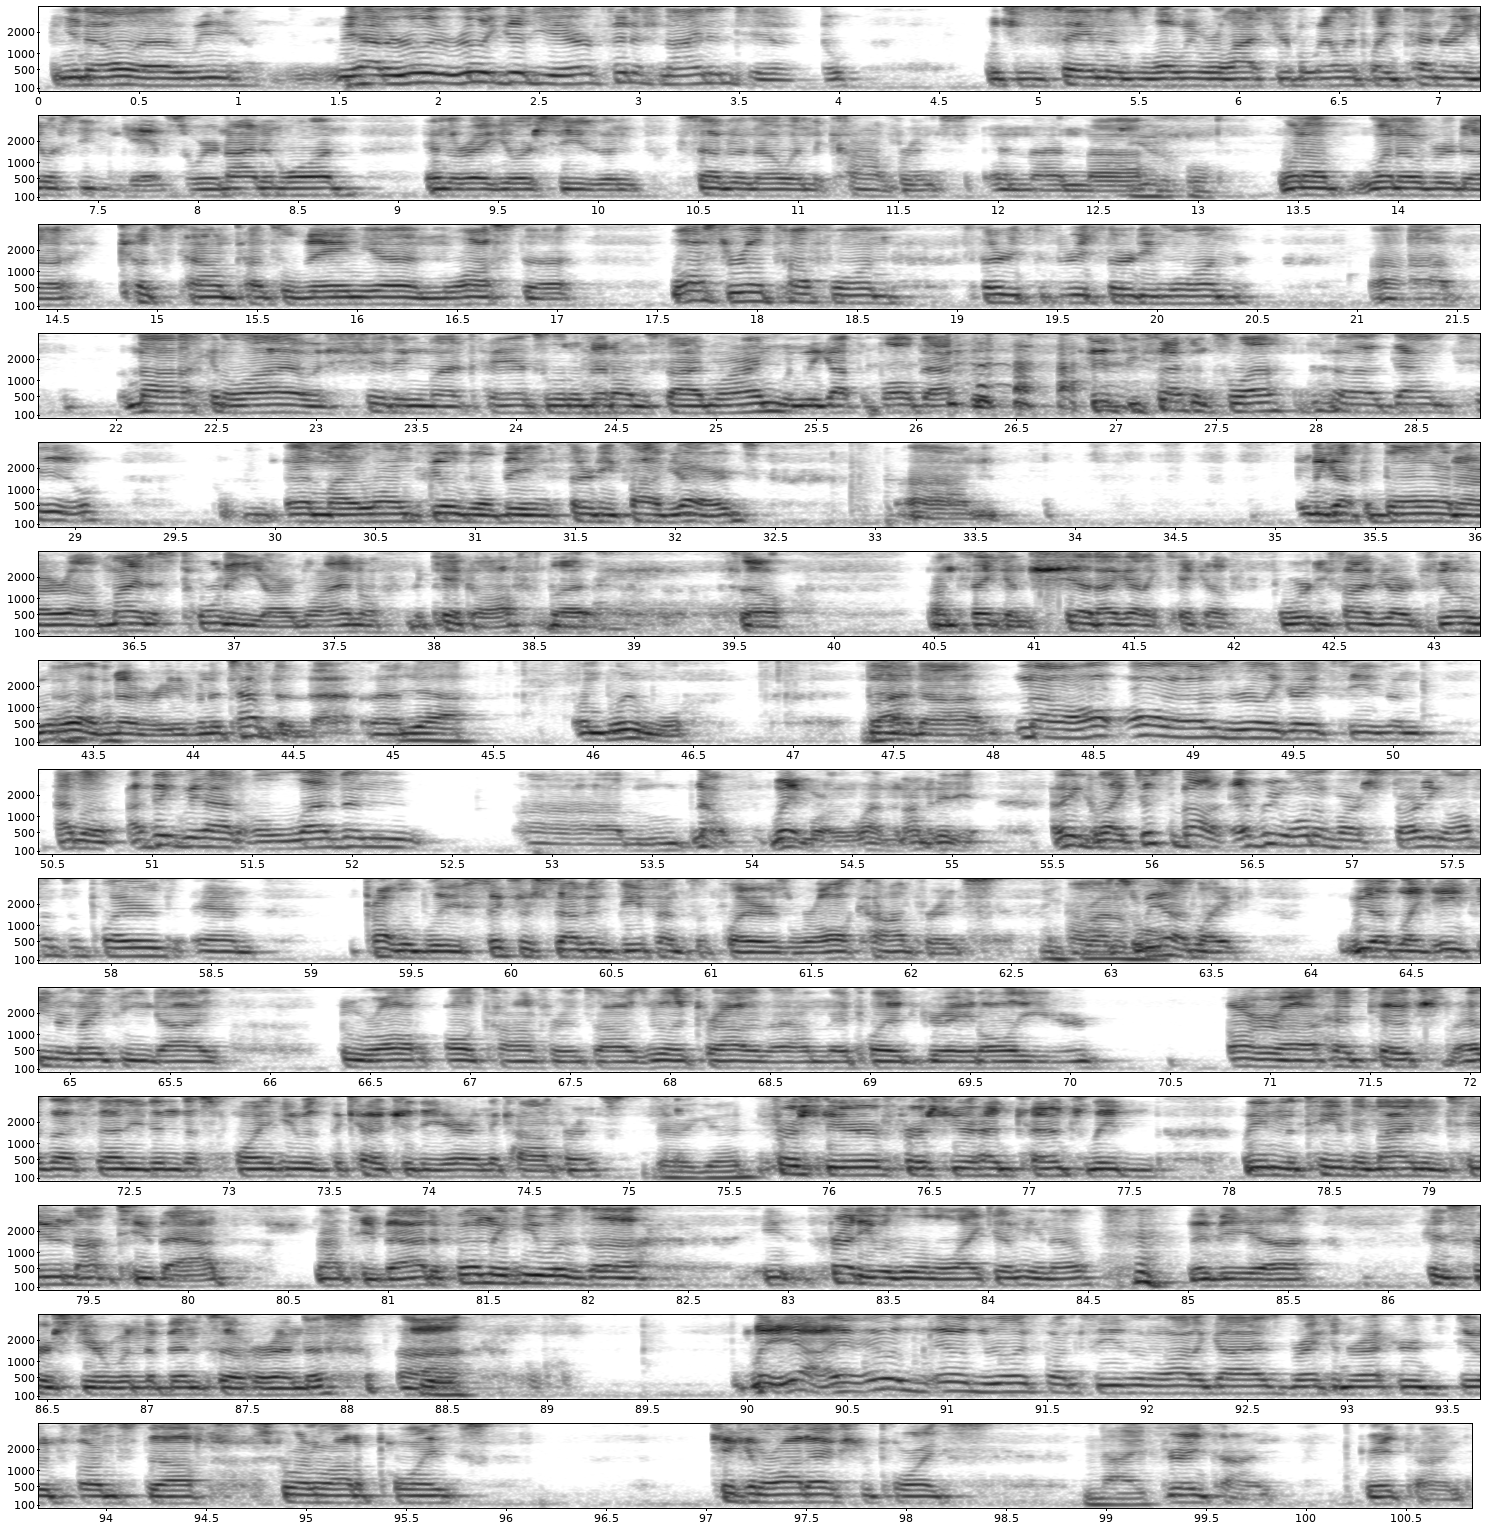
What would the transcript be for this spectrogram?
you know, uh, we we had a really really good year. Finished nine and two, which is the same as what we were last year, but we only played ten regular season games, so we are nine and one in the regular season, seven and zero in the conference, and then uh, Beautiful. went up went over to Kutztown, Pennsylvania, and lost a lost a real tough one, 33-31. Uh, I'm not gonna lie, I was shitting my pants a little bit on the sideline when we got the ball back with 50 seconds left, uh, down two, and my long field goal being 35 yards. Um, we got the ball on our uh, minus 20 yard line off the kickoff, but so I'm thinking, shit, I got to kick a 45 yard field goal. I've never even attempted that. That's yeah. unbelievable. But uh, no, all, all in all, it was a really great season. Have a, I think we had 11. Um, no, way more than 11. I'm an idiot. I think like just about every one of our starting offensive players and probably six or seven defensive players were all conference. Incredible. Um, so we had like we had like 18 or 19 guys who were all all conference. I was really proud of them. They played great all year. Our uh, head coach, as I said, he didn't disappoint. He was the coach of the year in the conference. Very good. First year, first year head coach, leading leading the team to nine and two. Not too bad. Not too bad. If only he was. Uh, he, Freddie was a little like him, you know. Maybe uh, his first year wouldn't have been so horrendous. Uh, but yeah, it, it was it was a really fun season. A lot of guys breaking records, doing fun stuff, scoring a lot of points, kicking a lot of extra points. Nice. Great time, great time.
